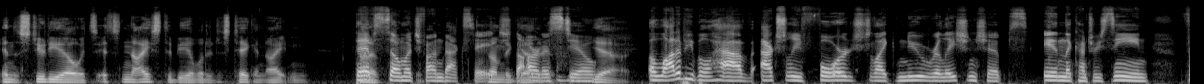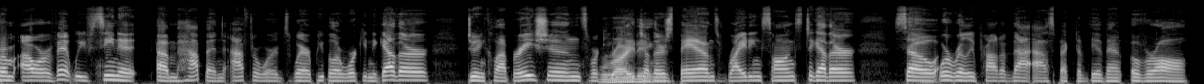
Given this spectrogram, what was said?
in the studio. It's it's nice to be able to just take a night and They have so much fun backstage. The artists do. Yeah. A lot of people have actually forged like new relationships in the country scene from our event. We've seen it um, happen afterwards where people are working together, doing collaborations, working with each other's bands, writing songs together. So we're really proud of that aspect of the event overall.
